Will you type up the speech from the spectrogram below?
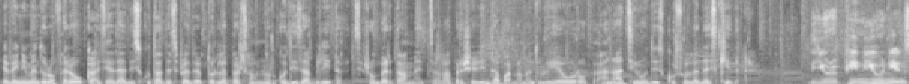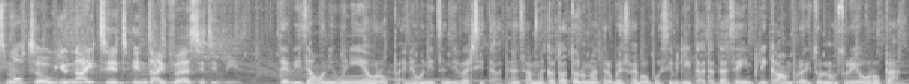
Evenimentul oferă ocazia de a discuta despre drepturile persoanelor cu dizabilități. Roberta Metzola, președinta Parlamentului European, a ținut discursul de deschidere. The European Union's motto, United in Diversity, means Deviza Uniunii Europene, Uniți în diversitate, înseamnă că toată lumea trebuie să aibă posibilitatea de a se implica în proiectul nostru european.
